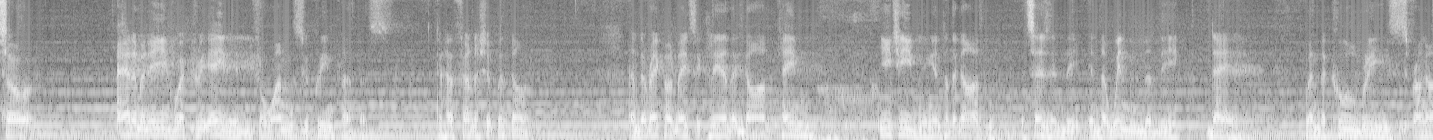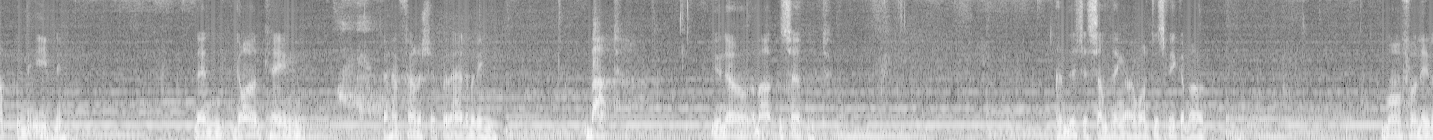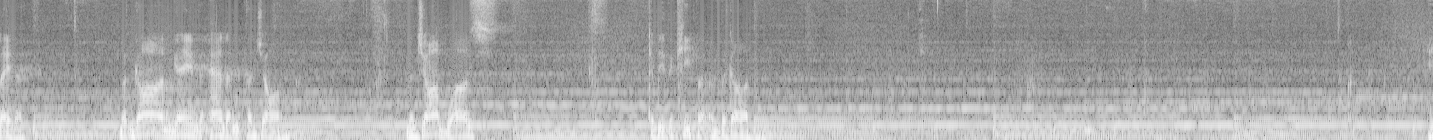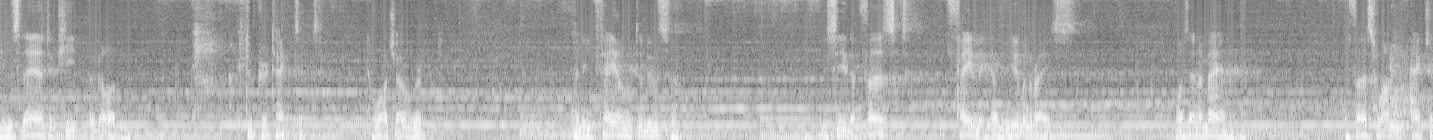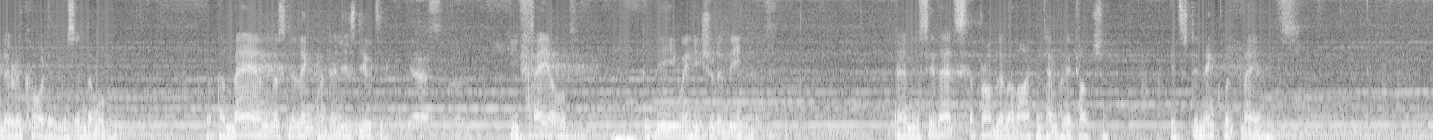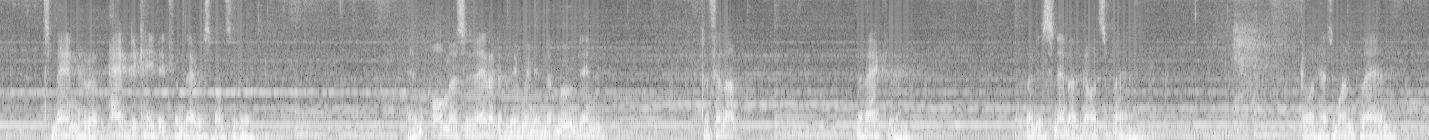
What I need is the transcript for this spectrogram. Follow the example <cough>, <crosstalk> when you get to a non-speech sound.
So, Adam and Eve were created for one supreme purpose to have fellowship with God. And the record makes it clear that God came each evening into the garden. It says in the, in the wind of the day, when the cool breeze sprung up in the evening, then God came to have fellowship with Adam and Eve. But you know about the serpent. And this is something I want to speak about more fully later. But God gave Adam a job. The job was to be the keeper of the garden. He was there to keep the garden, to protect it, to watch over it. And he failed to do so. You see, the first failing of the human race was in a man. The first one actually recorded was in the woman. But the man was delinquent in his duty. Yes. He failed to be where he should have been. And you see, that's the problem of our contemporary culture. It's delinquent males. Men who have abdicated from their responsibility. And almost inevitably, women have moved in to fill up the vacuum. But it's never God's plan. God has one plan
